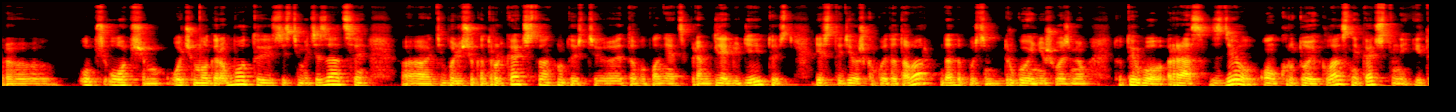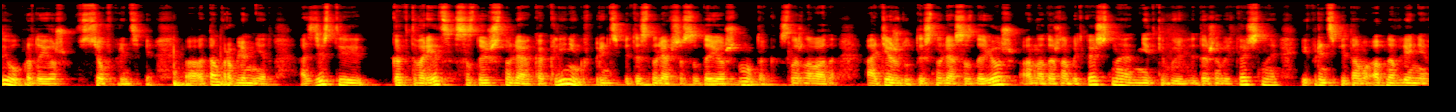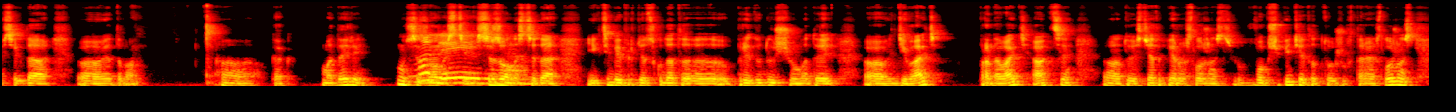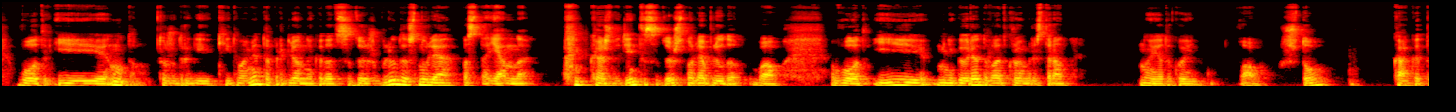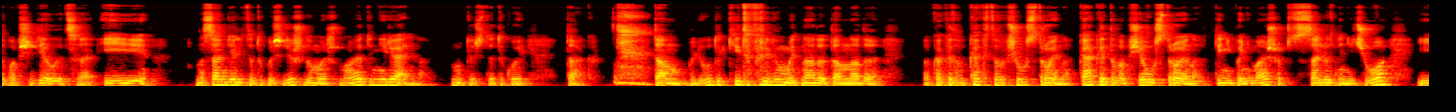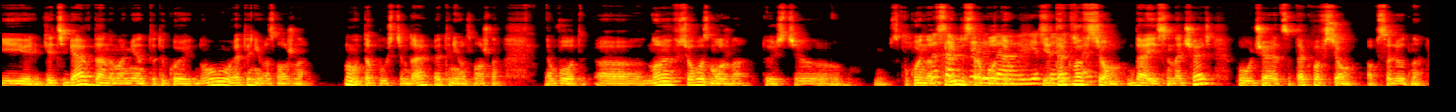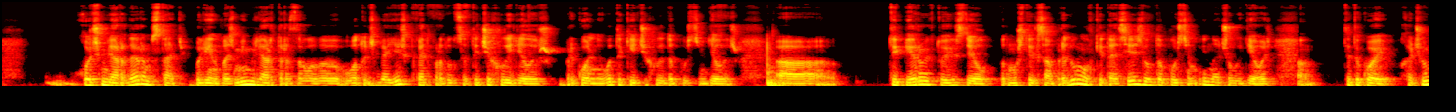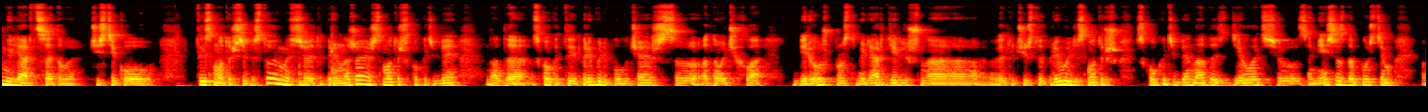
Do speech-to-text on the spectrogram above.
общ- в общем, очень много работы, систематизации, э, тем более еще контроль качества, ну, то есть э, это выполняется прям для людей, то есть если ты делаешь какой-то товар, да, допустим, другую нишу возьмем, то ты его раз сделал, он крутой, классный, качественный, и ты его продаешь, все, в принципе, Э, там проблем нет. А здесь ты как творец создаешь с нуля, как клининг, в принципе, ты с нуля все создаешь, ну, так, сложновато. Одежду ты с нуля создаешь, она должна быть качественная, нитки были должны быть качественные, и, в принципе, там обновление всегда э, этого, э, как, моделей, ну, сезонности, Модели, сезонности, да. И к тебе придется куда-то предыдущую модель э, девать, продавать акции, э, то есть это первая сложность. В общепите это тоже вторая сложность, вот, и, ну, там тоже другие какие-то моменты определенные, когда ты создаешь блюдо с нуля постоянно, каждый день ты создаешь с нуля блюдо, вау, вот, и мне говорят, давай откроем ресторан, ну, я такой, вау, что? Как это вообще делается? И на самом деле ты такой сидишь и думаешь, ну, это нереально. Ну, то есть ты такой, так, там блюда какие-то придумать надо, там надо а как это, как это вообще устроено? Как это вообще устроено? Ты не понимаешь абсолютно ничего, и для тебя в данный момент ты такой, ну, это невозможно. Ну, допустим, да, это невозможно. Вот. а, Но все возможно. То есть э, спокойно На самом открылись, деле, работаем. да, и так во всем. Да, если начать, получается, так во всем, абсолютно. Хочешь миллиардером стать? Блин, возьми миллиард, раздал- вот у тебя есть какая-то продукция, ты чехлы делаешь, прикольные, вот такие чехлы, допустим, делаешь. А, ты первый, кто их сделал, потому что ты их сам придумал, в Китай съездил, допустим, и начал их делать. А, Ты такой, хочу миллиард с этого частякового. Ты смотришь себестоимость, все это перемножаешь, смотришь, сколько тебе надо, сколько ты прибыли получаешь с одного чехла. Берешь, просто миллиард делишь на эту чистую прибыль и смотришь, сколько тебе надо сделать э, за месяц, допустим, э,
